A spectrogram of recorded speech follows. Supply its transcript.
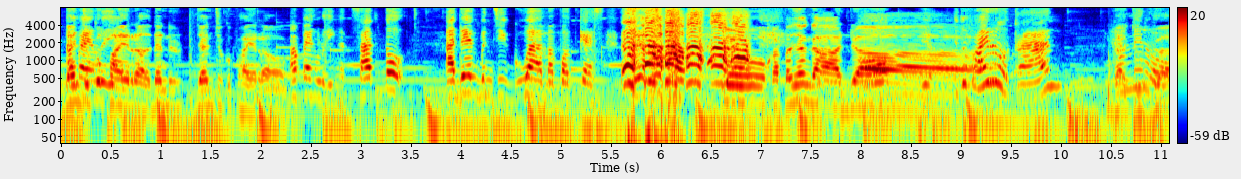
Dan Apa cukup viral dan dan cukup viral. Apa yang lu inget? Satu Ada yang benci gua sama podcast Loh, katanya nggak ada. Oh, iya. Itu viral kan? Enggak juga.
